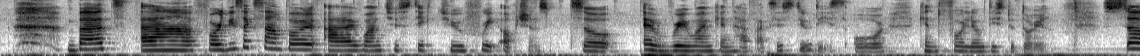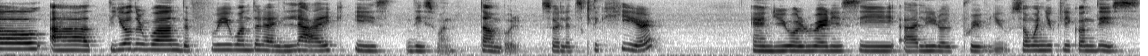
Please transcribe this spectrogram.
but uh, for this example, I want to stick to free options. So everyone can have access to this or can follow this tutorial. So uh, the other one, the free one that I like is this one, Tumble. So let's click here and you already see a little preview. So when you click on these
